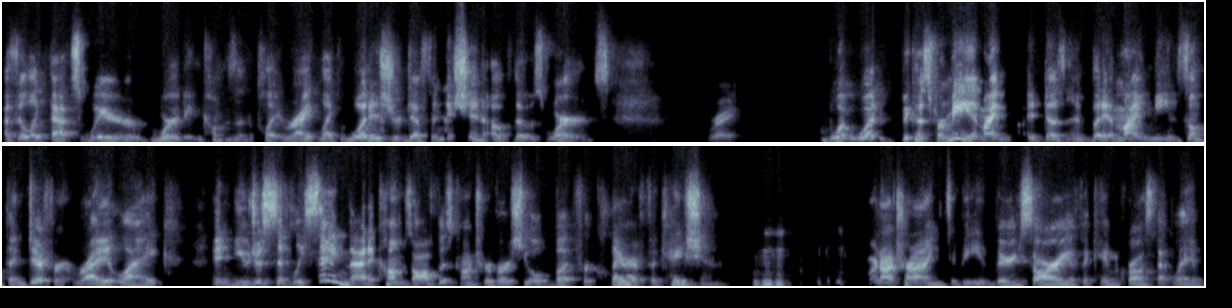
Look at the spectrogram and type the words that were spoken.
I feel like that's where wording comes into play right? Like what is mm-hmm. your definition of those words? Right what what because for me it might it doesn't but it might mean something different right? Like and you just simply saying that it comes off as controversial but for clarification we're not trying to be. Very sorry if it came across that way.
